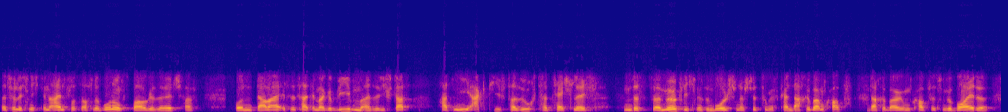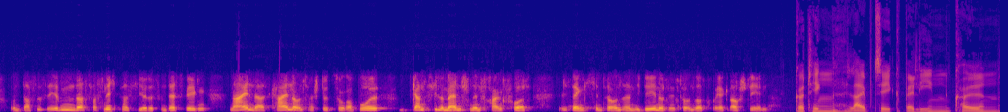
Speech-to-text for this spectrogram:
natürlich nicht den Einfluss auf eine Wohnungsbaugesellschaft. Und dabei ist es halt immer geblieben. Also die Stadt hat nie aktiv versucht, tatsächlich um das zu ermöglichen. Eine symbolische Unterstützung ist kein Dach über dem Kopf. Ein Dach über dem Kopf ist ein Gebäude. Und das ist eben das, was nicht passiert ist. Und deswegen, nein, da ist keine Unterstützung, obwohl ganz viele Menschen in Frankfurt, ich denke, hinter unseren Ideen und hinter unserem Projekt auch stehen. Göttingen, Leipzig, Berlin, Köln,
